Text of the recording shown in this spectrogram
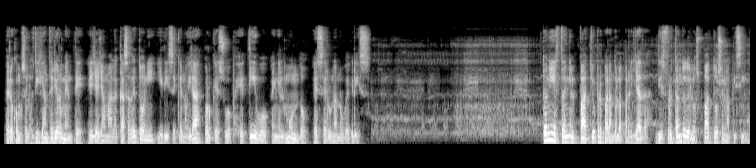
pero como se los dije anteriormente, ella llama a la casa de Tony y dice que no irá porque su objetivo en el mundo es ser una nube gris. Tony está en el patio preparando la parrillada, disfrutando de los patos en la piscina,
